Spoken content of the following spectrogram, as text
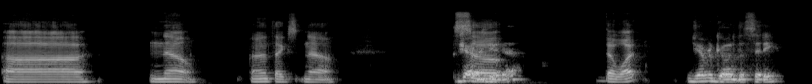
Uh, no, I don't think so. No. Did So? The what? Did you ever go to the city?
